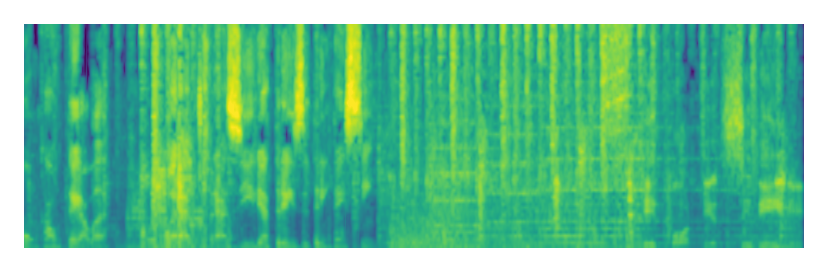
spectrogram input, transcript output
com cautela. O horário de Brasília, 3h35. Repórter CBN.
